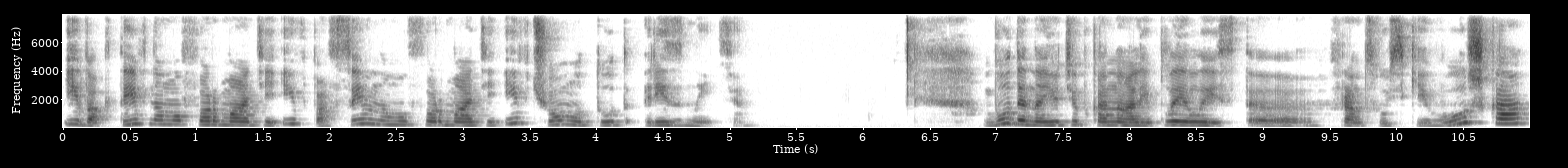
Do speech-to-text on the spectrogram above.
і в активному форматі, і в пасивному пасивному форматі, і в чому тут різниця. Буде на YouTube каналі плейлист е, Французькі вушка,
